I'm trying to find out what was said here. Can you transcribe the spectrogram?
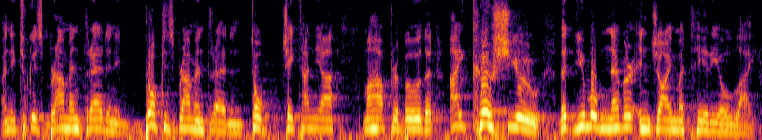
And he took his Brahmin thread and he broke his Brahmin thread and told Chaitanya, Mahaprabhu that I curse you that you will never enjoy material life.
